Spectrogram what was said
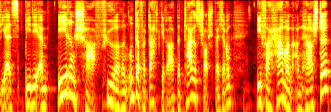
die als BDM-Ehrenscharführerin unter Verdacht geratene Tagesschausprecherin Eva Hermann anherrschte,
